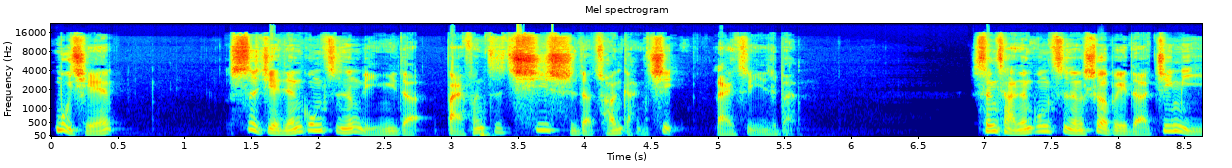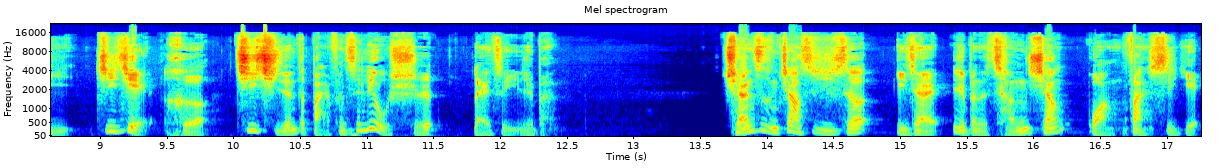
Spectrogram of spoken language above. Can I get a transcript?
目前。世界人工智能领域的百分之七十的传感器来自于日本，生产人工智能设备的精密机械和机器人的百分之六十来自于日本。全自动驾驶汽车已在日本的城乡广泛试验。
